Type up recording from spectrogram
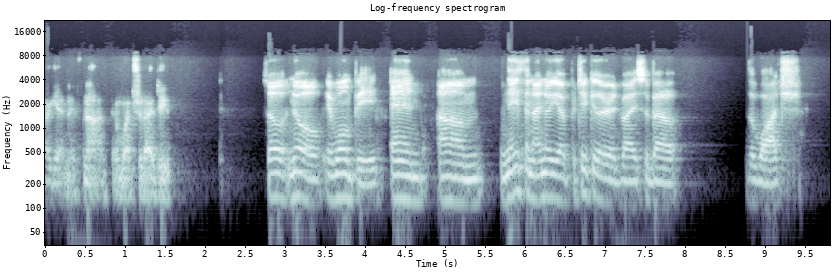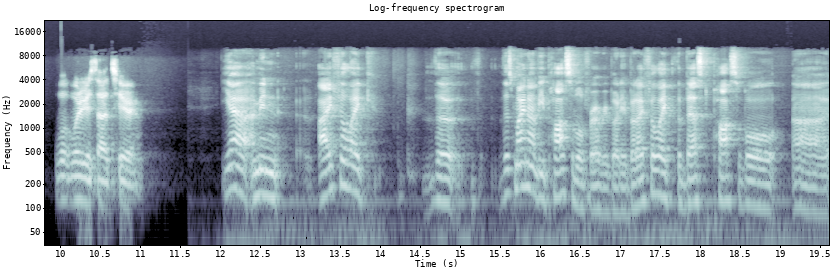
again, if not, then what should I do? So no, it won't be. And um, Nathan, I know you have particular advice about the watch. What What are your thoughts here? Yeah, I mean, I feel like the this might not be possible for everybody, but I feel like the best possible uh,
